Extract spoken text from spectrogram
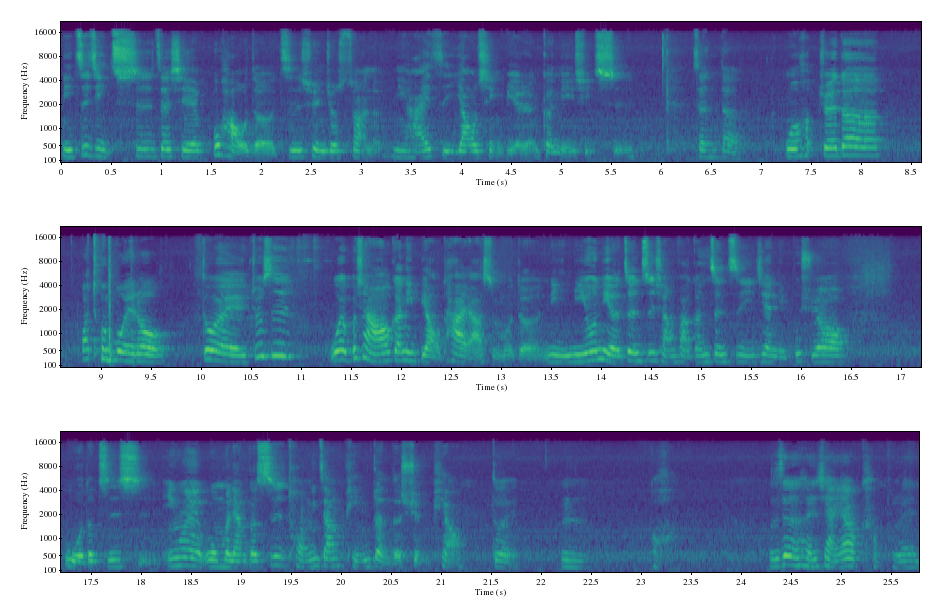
你自己吃这些不好的资讯就算了，你还一直邀请别人跟你一起吃，真的，我觉得我吞不喽。对，就是我也不想要跟你表态啊什么的。你你有你的政治想法跟政治意见，你不需要我的支持，因为我们两个是同一张平等的选票。对，嗯，哇。我真的很想要 complain，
